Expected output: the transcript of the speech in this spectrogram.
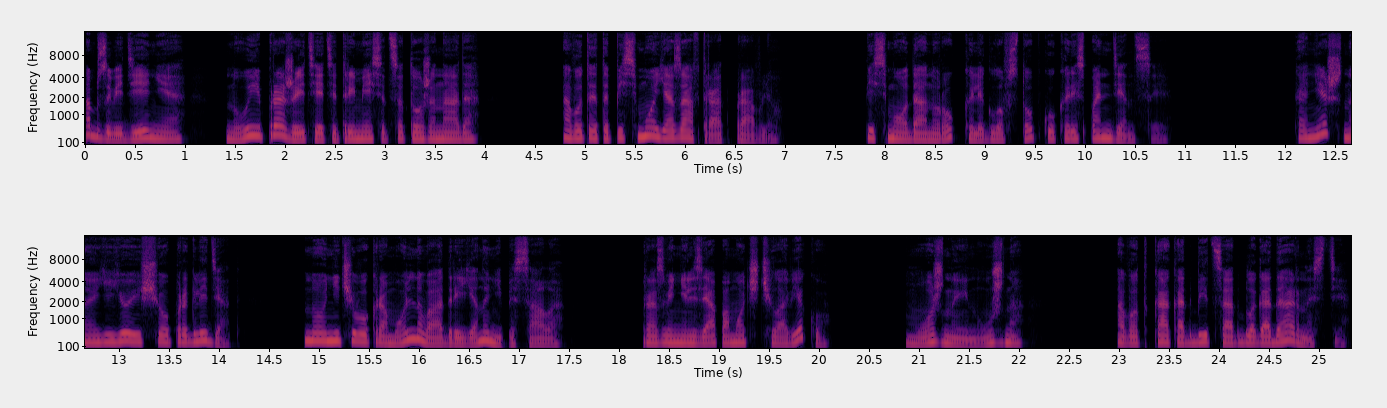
обзаведение, ну и прожить эти три месяца тоже надо. А вот это письмо я завтра отправлю. Письмо Дану Рокко легло в стопку корреспонденции. Конечно, ее еще проглядят. Но ничего крамольного Адриена не писала. Разве нельзя помочь человеку? Можно и нужно. А вот как отбиться от благодарности?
